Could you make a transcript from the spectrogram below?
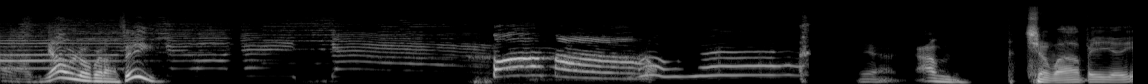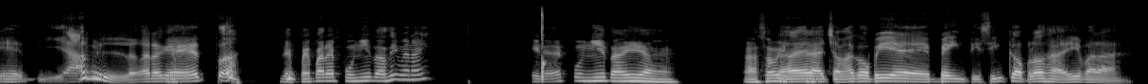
Ah, diablo, pero así. Diablo. Cho, papi, yo dije, diablo, ¿pero qué es esto? Después para el puñito así, ven ahí. Y le des puñito ahí a, a. Dale, mira, el chamaco pide 25 plus ahí para.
